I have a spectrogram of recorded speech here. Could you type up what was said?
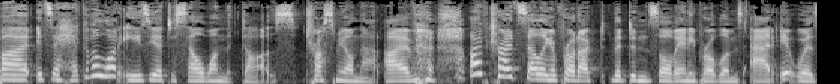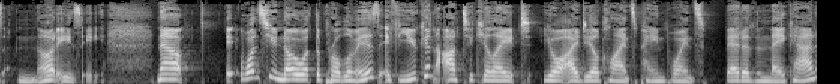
but it's a heck of a lot easier to sell one that does. Trust me on that. I've, I've tried selling a product that didn't solve any problems and it was not easy. Now, once you know what the problem is, if you can articulate your ideal client's pain points better than they can,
